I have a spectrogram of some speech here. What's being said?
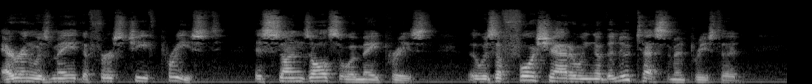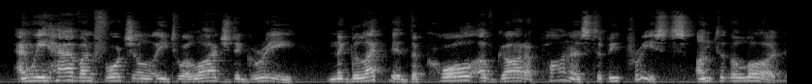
Aaron was made the first chief priest, his sons also were made priests. It was a foreshadowing of the New Testament priesthood. And we have, unfortunately, to a large degree, neglected the call of God upon us to be priests unto the Lord.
